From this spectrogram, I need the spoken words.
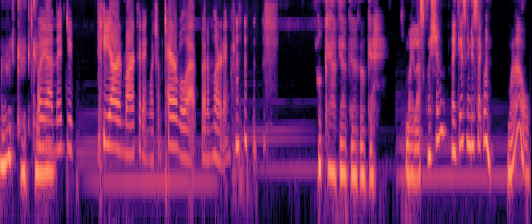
Good, good, good. Oh yeah, and they do PR and marketing, which I'm terrible at, but I'm learning. Okay, okay, okay, okay, okay. My last question, I guess, in this segment. Wow.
